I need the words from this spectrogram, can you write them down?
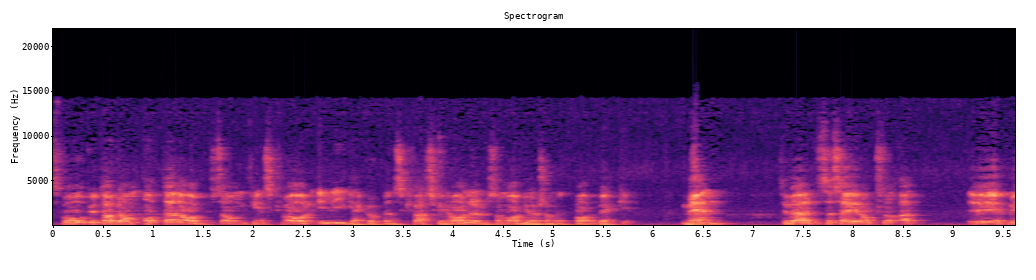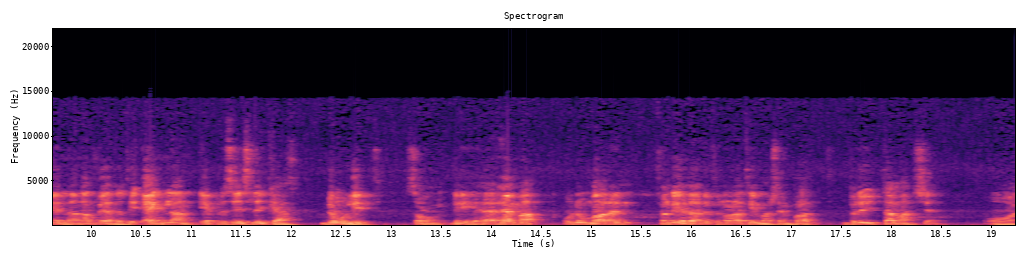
Två utav de åtta lag som finns kvar i ligacupens kvartsfinaler som avgörs om ett par veckor. Men tyvärr så säger också att eh, ett meddelande att vädret i England är precis lika dåligt som det är här hemma. Och domaren funderade för några timmar sedan på att bryta matchen. Och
